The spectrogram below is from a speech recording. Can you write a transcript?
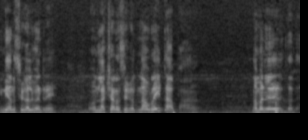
ಇನ್ನೇನು ಸಿಗಲ್ವೇನ್ರಿ? ಒಂದು ಲಕ್ಷ ಸಿಗಲ್, ನಾವು ರೈತಪ್ಪ ನಮ್ಮನೇಲಿ ಇರ್ತದೆ.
